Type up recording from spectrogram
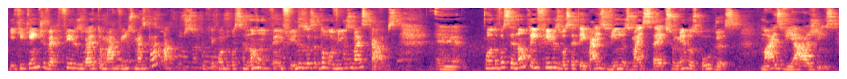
E que quem tiver filhos vai tomar vinhos mais baratos. Porque quando você não tem filhos, você toma vinhos mais caros. É, quando você não tem filhos, você tem mais vinhos, mais sexo, menos rugas, mais viagens.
